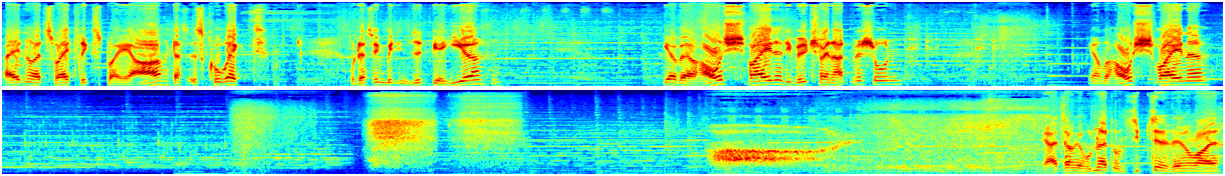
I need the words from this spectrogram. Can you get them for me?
ein oder zwei Tricks bei. Ja, das ist korrekt. Und deswegen sind wir hier. Hier haben wir Hausschweine. Die Wildschweine hatten wir schon. Hier haben wir Hausschweine. Ja, jetzt haben wir 117, wenn wir mal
